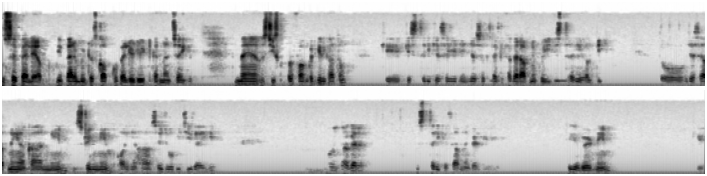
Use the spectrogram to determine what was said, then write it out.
उससे पहले आप अपने पैरामीटर्स को आपको वैलिडेट करना चाहिए। मैं उस चीज़ को परफॉर्म करके दिखाता हूँ। कि किस तरीके से ये डेंजर हो सकता है अगर आपने कोई इस तरह की गलती की। तो जैसे आपने यहाँ कहा नेम स्ट्रिंग नेम और यहाँ से जो भी चीज़ आएगी, वो अगर इस तरीके से आपने कर दी ठीक है वेड नेम के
